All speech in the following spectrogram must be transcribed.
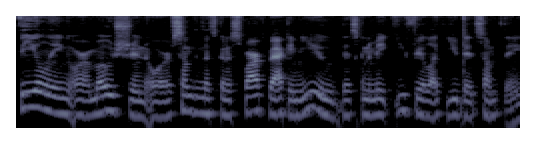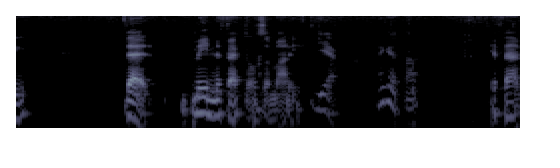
feeling or emotion or something that's going to spark back in you that's going to make you feel like you did something that made an effect on somebody. Yeah, I get that. If that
